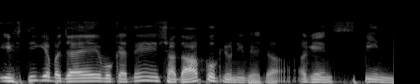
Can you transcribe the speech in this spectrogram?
افتی کے بجائے وہ کہتے ہیں شاداب کو کیوں نہیں بھیجا اگینسٹ اسپن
